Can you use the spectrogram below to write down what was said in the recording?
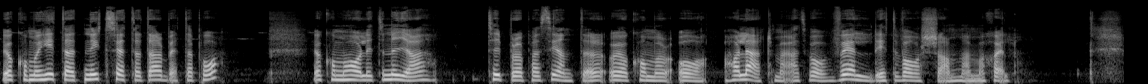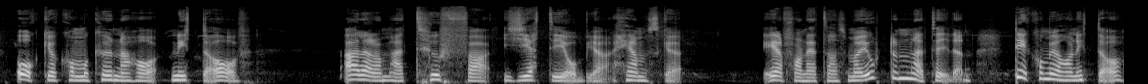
Jag kommer hitta ett nytt sätt att arbeta på. Jag kommer ha lite nya typer av patienter och jag kommer att ha lärt mig att vara väldigt varsam med mig själv. Och jag kommer kunna ha nytta av alla de här tuffa, jättejobbiga, hemska erfarenheterna som jag har gjort under den här tiden. Det kommer jag ha nytta av.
